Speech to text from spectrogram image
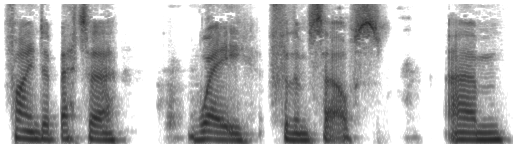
find a better way for themselves um,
